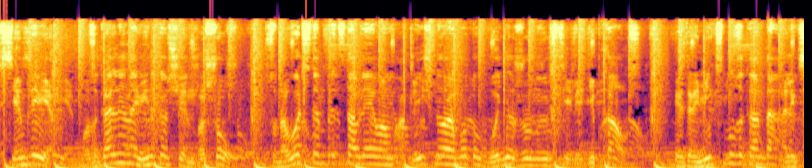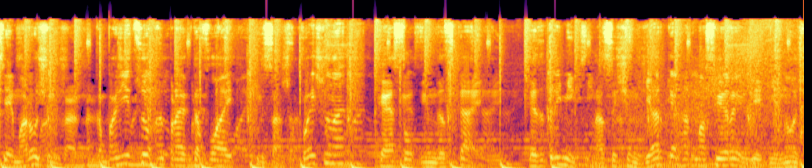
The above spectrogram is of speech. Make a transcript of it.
Всем привет! Музыкальная новинка в ЧНБ Шоу. С удовольствием представляю вам отличную работу, выдержанную в стиле Deep House. Это ремикс музыканта Алексея Морощенко на композицию от проекта Fly и Саши Пейшина «Castle in the Sky». Этот ремикс насыщен яркой атмосферой летней ночи,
